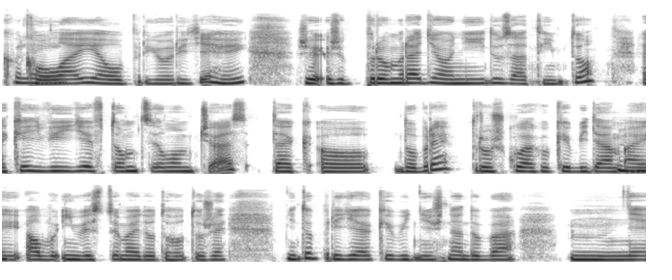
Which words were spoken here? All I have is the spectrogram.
kolaji alebo priorite, hej, že, že v prvom rade oni idú za týmto a keď vyjde v tom celom čas, tak uh, dobre, trošku ako keby dám mm-hmm. aj, alebo investujem aj do tohoto, že mne to príde ako keby dnešná doba mm, ne,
